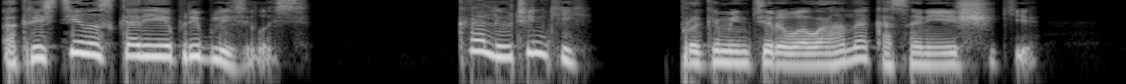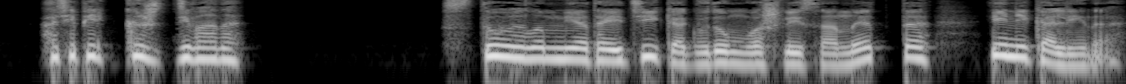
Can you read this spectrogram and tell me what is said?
а Кристина скорее приблизилась. «Колюченький», — прокомментировала она касание щеки. А теперь кыш дивана!» Стоило мне отойти, как в дом вошли Санетта и Николина.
